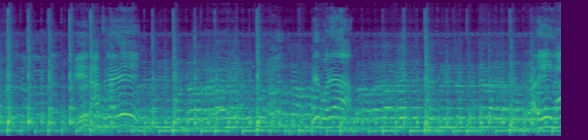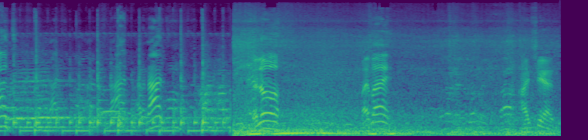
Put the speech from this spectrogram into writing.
ए नाच ना ए. ए बोऱ्या. अरे नाच. नाच अरे नाच. हॅलो बाय बाय अशी आहेत.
